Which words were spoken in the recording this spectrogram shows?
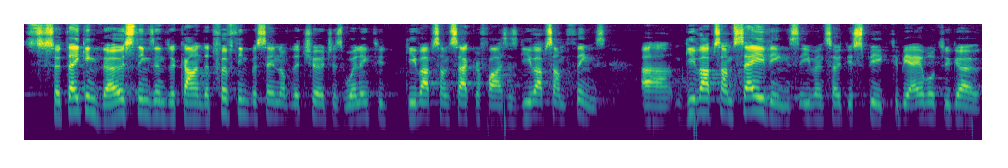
so taking those things into account, that 15% of the church is willing to give up some sacrifices, give up some things, uh, give up some savings, even so to speak, to be able to go.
